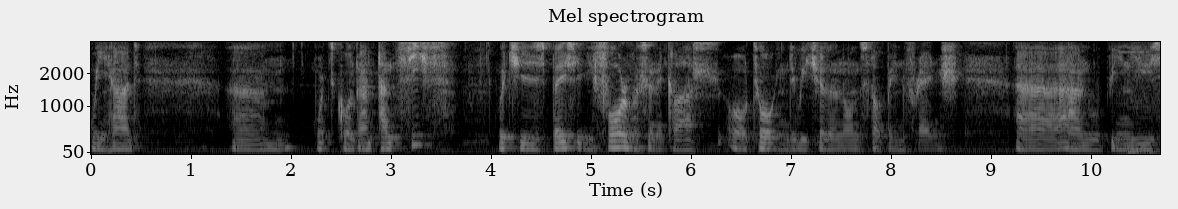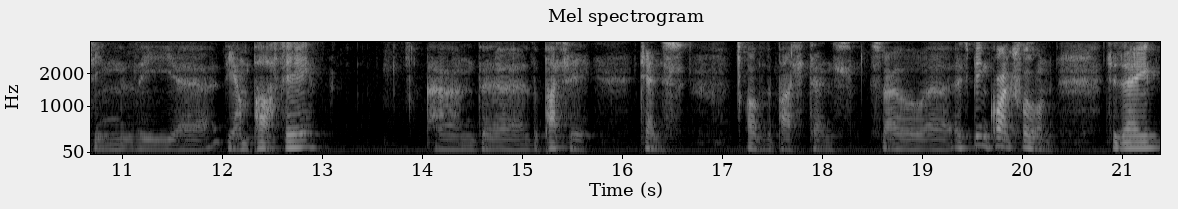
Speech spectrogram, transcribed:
we had um, what's called intensif, which is basically four of us in a class all talking to each other non-stop in French. Uh, and we've been using the uh, the imparfait and uh, the passé tense of the past tense. So uh, it's been quite full on. Today,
